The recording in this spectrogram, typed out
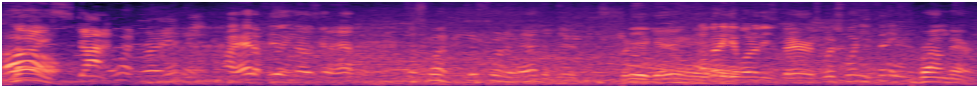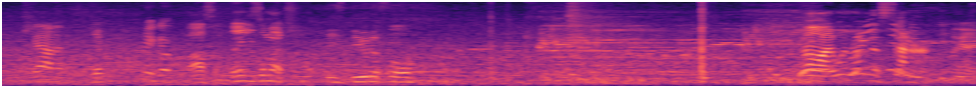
Nice. Got it. It went right in. I had a feeling that was gonna happen. Just what, just what it had to do. What are you getting? I'm gonna get one of these bears. Which one do you think? Brown bear. Got it. Yep. There you go. Awesome. Thank you so much. He's beautiful. Oh, I went right in the center. Okay.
